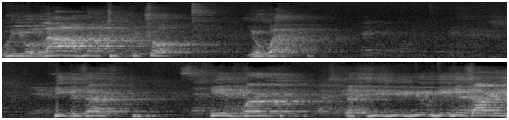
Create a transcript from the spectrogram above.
Will you allow him to control your way? He deserves it. He is worthy. You- you- you- he- he's already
